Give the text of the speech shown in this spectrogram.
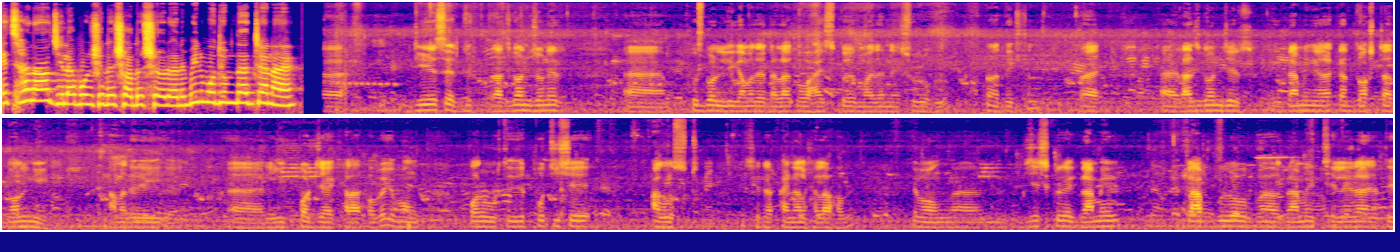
এছাড়াও জেলা পরিষদের সদস্য রণবীর মজুমদার জানায় ডিএসের রাজগঞ্জ জোনের ফুটবল লিগ আমাদের বেলাকোয়া হাই স্কুলের ময়দানে শুরু হলো। আপনারা দেখছেন প্রায় রাজগঞ্জের গ্রামীণ এলাকার দশটা দল নিয়ে আমাদের এই লিগ পর্যায়ে খেলা হবে এবং পরবর্তীতে পঁচিশে আগস্ট সেটা ফাইনাল খেলা হবে। এবং বিশেষ করে গ্রামের ক্লাবগুলো গ্রামের ছেলেরা যাতে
